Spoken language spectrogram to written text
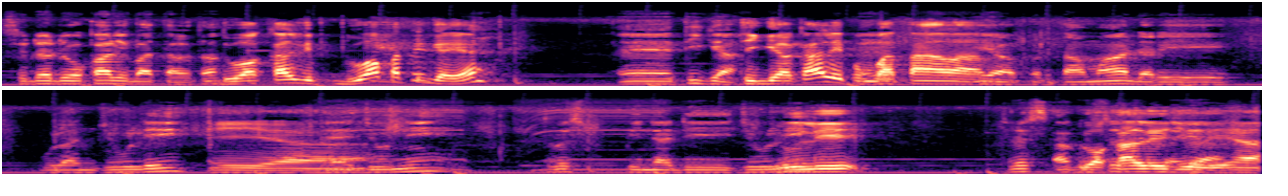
Sudah dua kali batal toh? dua kali dua apa tiga ya Eh tiga. tiga kali pembatalan Iya pertama dari bulan Juli, iya eh Juni, terus pindah di Juli, Juli terus Dua Agustus kali juga, Juli, ya. ya.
